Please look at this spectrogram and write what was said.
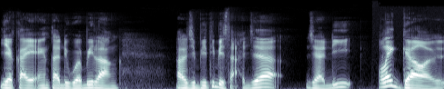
ya kayak yang tadi gue bilang, LGBT bisa aja jadi legal,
